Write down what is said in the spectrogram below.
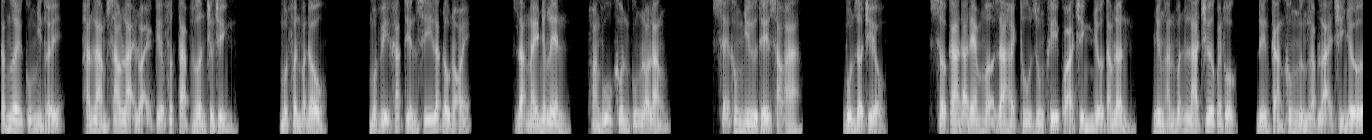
các ngươi cũng nhìn thấy, hắn làm sao lại loại kia phức tạp hơn chương trình? Một phần vạn đâu? Một vị khác tiến sĩ lắc đầu nói. Dạng này nhấc lên, hoàng vũ khôn cũng lo lắng. Sẽ không như thế xảo a. Bốn giờ chiều, sở ca đã đem mở ra hạch thu dung khí quá trình nhớ tám lần, nhưng hắn vẫn là chưa quen thuộc, đến càng không ngừng lặp lại trí nhớ.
